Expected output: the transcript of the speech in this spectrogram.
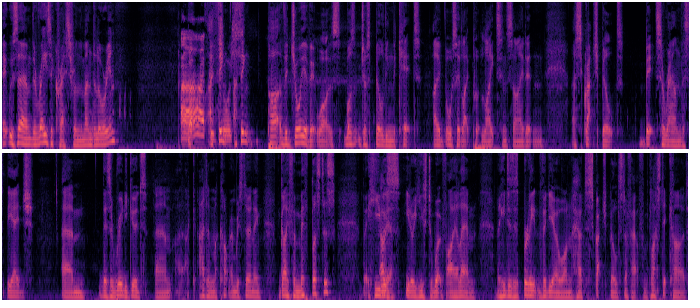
it was um, the Razor Crest from the Mandalorian. Ah, good I think choice. I think part of the joy of it was wasn't just building the kit. I also like put lights inside it and a scratch built bits around the, the edge. Um, there's a really good um, Adam. I can't remember his surname. The guy from MythBusters, but he Oh, was you know he used to work for ILM, and he does this brilliant video on how to scratch build stuff out from plastic card.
